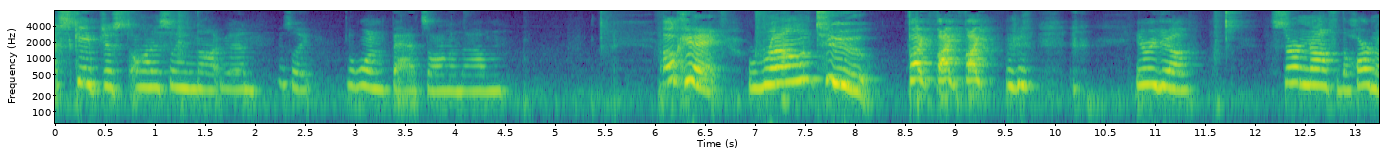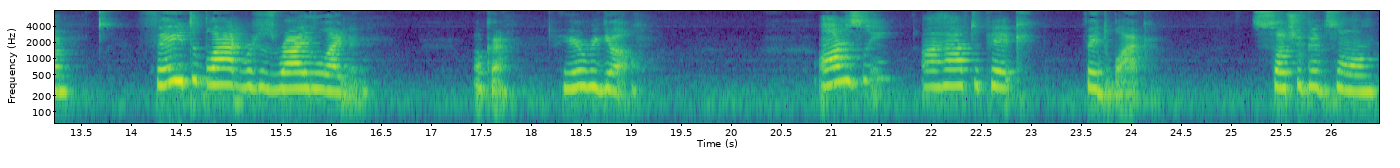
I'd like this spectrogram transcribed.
Escape just honestly not good. It's like the one bad song on the album. Okay, round two. Fight, fight, fight! Here we go. Starting off with a hard one. Fade to Black versus Ride the Lightning. Okay, here we go. Honestly, I have to pick Fade to Black. Such a good song.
